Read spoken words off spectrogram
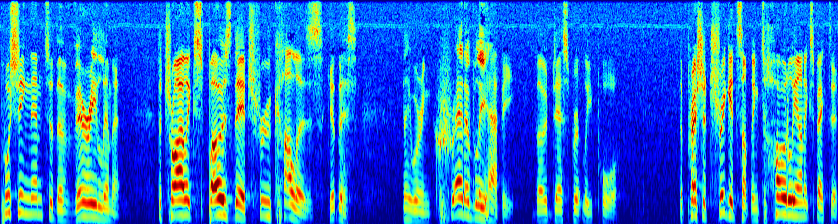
pushing them to the very limit. The trial exposed their true colors. Get this. They were incredibly happy, though desperately poor. The pressure triggered something totally unexpected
